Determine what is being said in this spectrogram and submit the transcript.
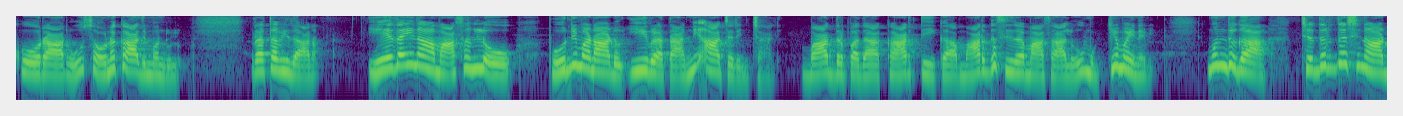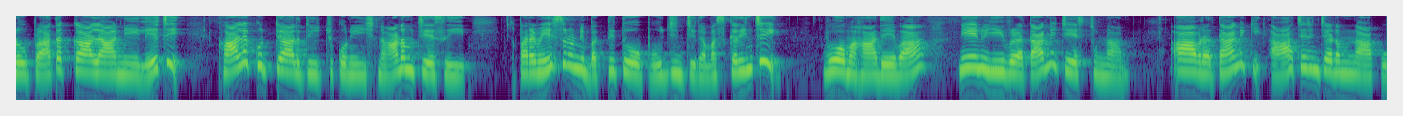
కోరారు సౌనకాదిమనులు వ్రత విధానం. ఏదైనా మాసంలో పూర్ణిమ నాడు ఈ వ్రతాన్ని ఆచరించాలి. భాద్రపద కార్తీక మార్గశిర మాసాలు ముఖ్యమైనవి. ముందుగా చతుర్దశి నాడు ప్రాతకాలాన్ని లేచి కాలకృత్యాలు తీర్చుకొని స్నానం చేసి పరమేశ్వరుని భక్తితో పూజించి నమస్కరించి ఓ మహాదేవా నేను ఈ వ్రతాన్ని చేస్తున్నాను. ఆ వ్రతానికి ఆచరించడం నాకు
